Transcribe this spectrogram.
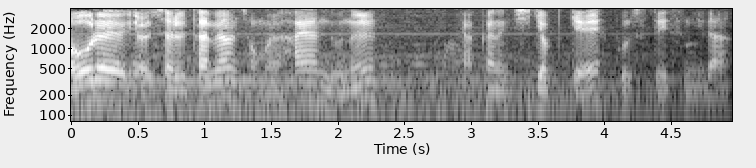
겨울에 열차를 타면 정말 하얀 눈을 약간은 지겹게 볼 수도 있습니다.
